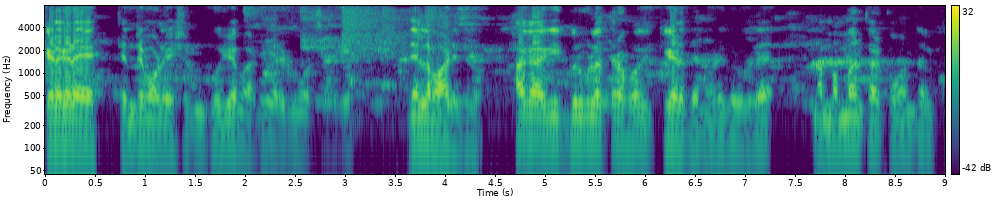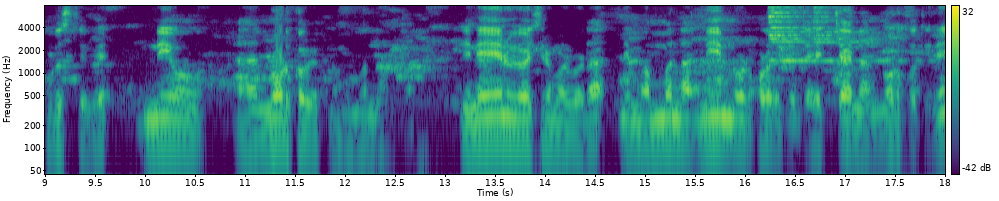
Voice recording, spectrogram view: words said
ಕೆಳಗಡೆ ಚಂದ್ರಮೌಳೇಶ್ವರನ ಪೂಜೆ ಮಾಡಿ, ಎರಡು ಮೂರು ಸಾರಿ ಇದೆಲ್ಲ ಮಾಡಿದರು. ಹಾಗಾಗಿ ಗುರುಗಳ ಹತ್ರ ಹೋಗಿ ಕೇಳಿದೆ ನೋಡಿ ಗುರುಗಳೇ. ನಮ್ಮಮ್ಮನ ಕರ್ಕೊಂಬಂದು ಅಲ್ಲಿ ಕೂಡಿಸ್ತೀವಿ. ನೀವು ನೋಡ್ಕೋಬೇಕು ನಮ್ಮಮ್ಮನ್ನ ಅಂತ. ನೀನೇನು ಯೋಚನೆ ಮಾಡಬೇಡ. ನಿಮ್ಮಮ್ಮನ ನೀನು ನೋಡ್ಕೊಳ್ಳೋದಕ್ಕಿಂತ ಹೆಚ್ಚಾಗಿ ನಾನು ನೋಡ್ಕೋತೀನಿ.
